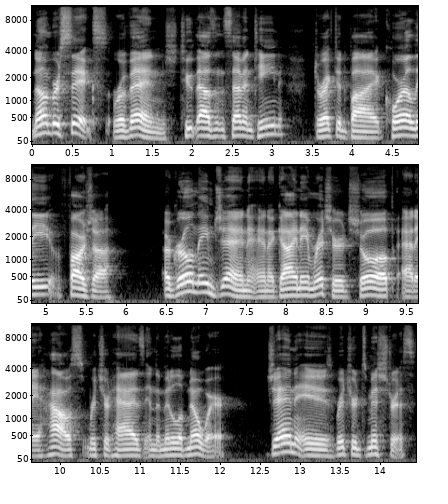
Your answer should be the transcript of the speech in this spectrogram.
Number 6, Revenge, 2017, directed by Coralie Fargeat. A girl named Jen and a guy named Richard show up at a house Richard has in the middle of nowhere. Jen is Richard's mistress.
